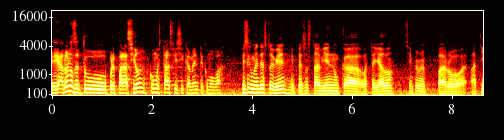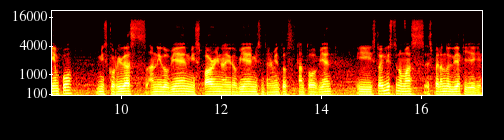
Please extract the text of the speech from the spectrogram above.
Eh, háblanos de tu preparación, ¿cómo estás físicamente? ¿Cómo va? Físicamente estoy bien, mi peso está bien, nunca batallado, siempre me paro a tiempo mis corridas han ido bien, mis sparring han ido bien, mis entrenamientos están todo bien y estoy listo nomás esperando el día que llegue.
